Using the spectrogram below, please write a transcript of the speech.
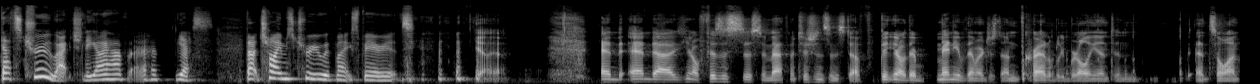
That's true, actually. I have, I have yes, that chimes true with my experience. yeah, yeah and and uh, you know physicists and mathematicians and stuff you know many of them are just incredibly brilliant and and so on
